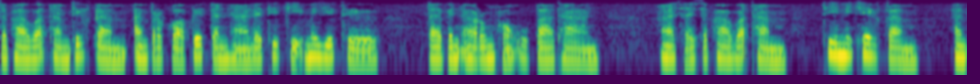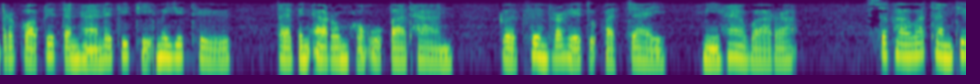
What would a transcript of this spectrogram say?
สภาวธรรมที่กรรม อันประกอบด้วยตัณหาและทิฏฐิไม่ยึดถือ แต่เป็นอารมณ์ของอุปาทาน อาศัยสภาวธรรมที่ไม่ใช่กรรม อันประกอบด้วยตัณหาและทิฏฐิไม่ยึดถือ แต่เป็นอารมณ์ของอุปาทาน เกิดขึ้นเพราะเหตุปัจจัยมีห้าวาระ สภาวธรรมที่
